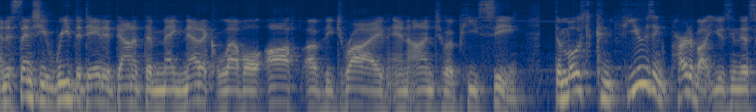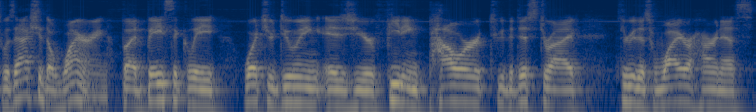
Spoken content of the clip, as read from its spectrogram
and essentially read the data down at the magnetic level off of the drive and onto a PC. The most confusing part about using this was actually the wiring, but basically what you're doing is you're feeding power to the disk drive through this wire harness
